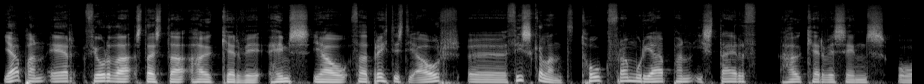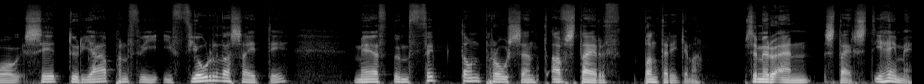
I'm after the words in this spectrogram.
Japan er fjórða stæsta hagkerfi heims, já það breytist í ár. Uh, Þískaland tók fram úr Japan í stærð hagkerfi sinns og setur Japan því í fjórða sæti með um 15% af stærð bandaríkjana sem eru enn stærst í heimi.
